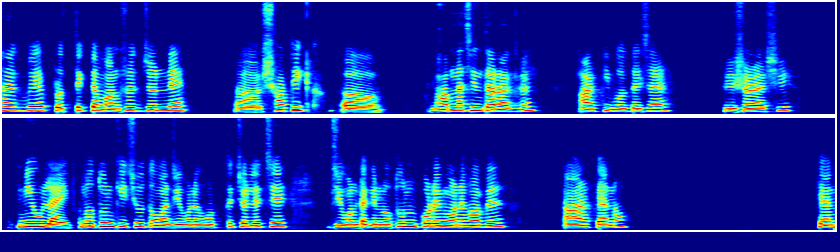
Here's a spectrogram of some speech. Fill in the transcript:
থাকবে প্রত্যেকটা মানুষের জন্য সঠিক ভাবনা চিন্তা রাখবে। আর কি বলতে চায়? রাশি নিউ লাইফ নতুন কিছু তোমার জীবনে ঘটতে চলেছে জীবনটাকে নতুন করে মনে হবে। আর কেন? কেন?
